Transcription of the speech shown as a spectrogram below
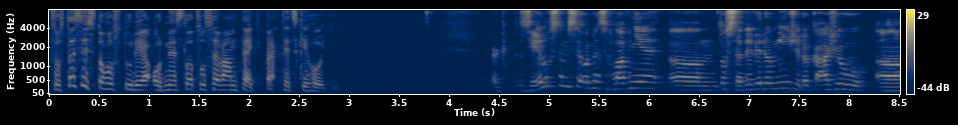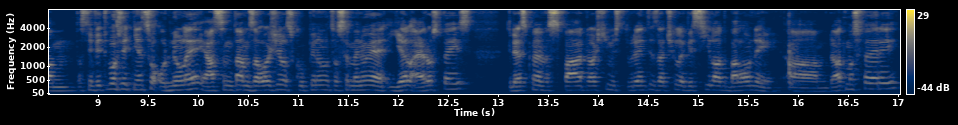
Co jste si z toho studia odnesl, co se vám teď prakticky hodí? Tak z Yaleu jsem si odnes hlavně um, to sebevědomí, že dokážu um, vlastně vytvořit něco od nuly. Já jsem tam založil skupinu, co se jmenuje Yale Aerospace, kde jsme s pár dalšími studenty začali vysílat balony um, do atmosféry,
